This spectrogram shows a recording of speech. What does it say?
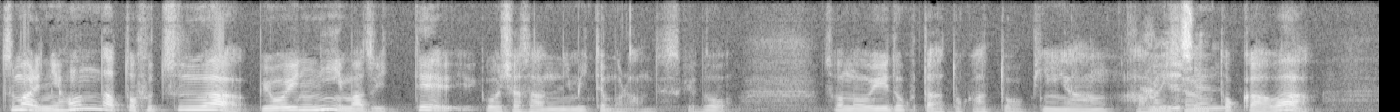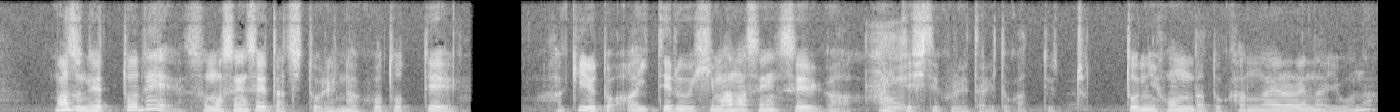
つまり日本だと普通は病院にまず行ってお医者さんに見てもらうんですけどそのウィードクターとかあとピンアンハウイシャンとかはまずネットでその先生たちと連絡を取ってはっきり言うと空いてる暇な先生が相手してくれたりとかっていう、ちょっと日本だと考えられないような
